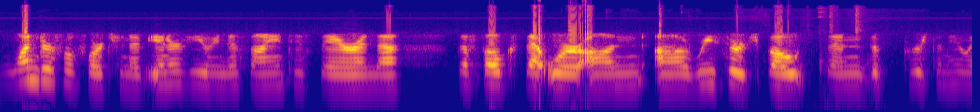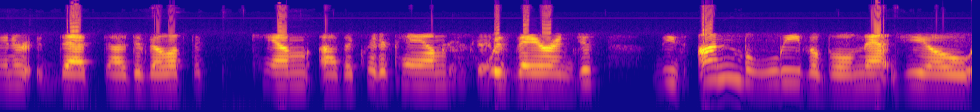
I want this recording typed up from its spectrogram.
wonderful fortune of interviewing the scientists there and the the folks that were on uh, research boats and the person who inter- that uh, developed the cam uh, the critter cam Critter cam. was there and just these unbelievable Nat Geo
